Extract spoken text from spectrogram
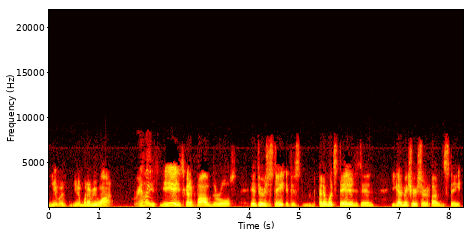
You, you know, whenever you want. You know, Really? he's- yeah, he's got to follow the rules. If there's a state, if it's depending on what state it is in, you got to make sure you're certified with the state.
